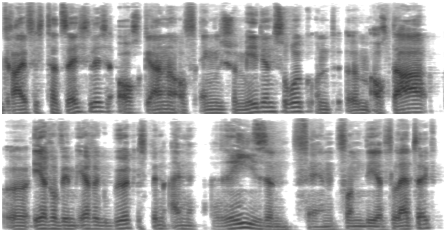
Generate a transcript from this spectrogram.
greife ich tatsächlich auch gerne auf englische Medien zurück und ähm, auch da äh, Ehre wem Ehre gebührt. Ich bin ein Riesenfan von The Athletic.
